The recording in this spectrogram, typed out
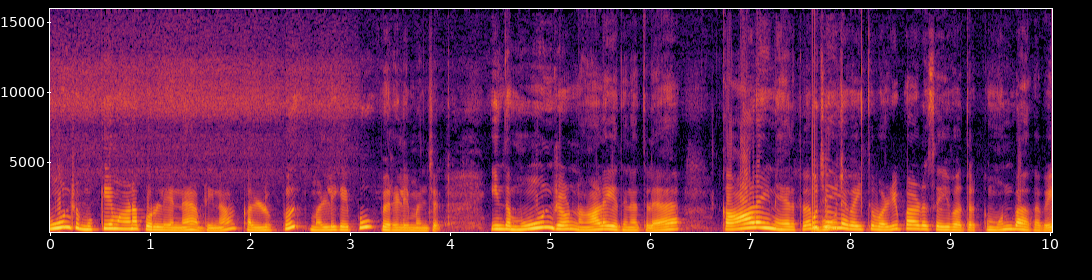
மூன்று முக்கியமான பொருள் என்ன அப்படின்னா கல்லுப்பு மல்லிகைப்பூ விரலி மஞ்சள். இந்த மூன்றும் நாளைய தினத்தில் காலை நேரத்தில் பூஜையில் வைத்து வழிபாடு செய்வதற்கு முன்பாகவே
